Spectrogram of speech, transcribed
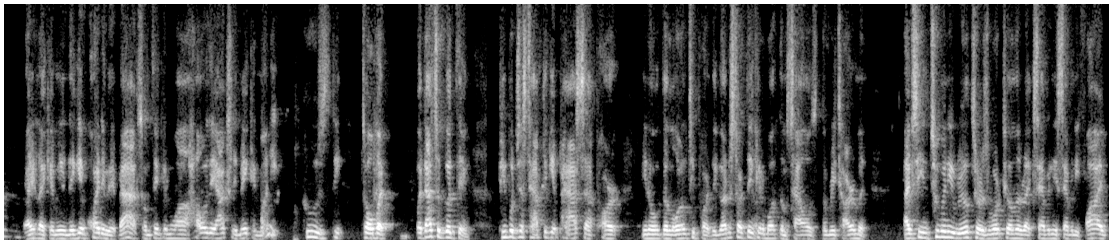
Mm-hmm. right? Like i mean they give quite a bit back. So i'm thinking well how are they actually making money? Who's the so but but that's a good thing. People just have to get past that part you know the loyalty part. They got to start thinking about themselves the retirement. I've seen too many realtors work till they're like 70 75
